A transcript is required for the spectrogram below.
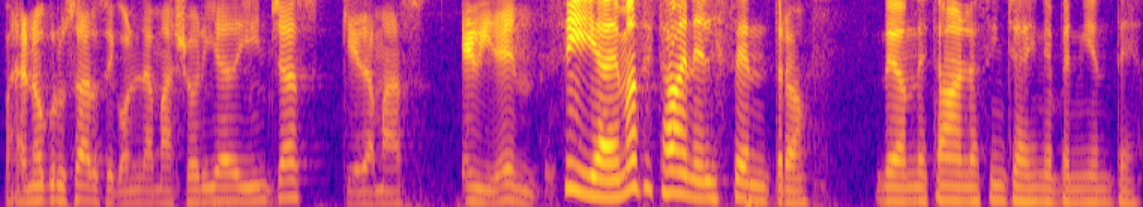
para no cruzarse con la mayoría de hinchas queda más evidente. Sí, además estaba en el centro de donde estaban los hinchas de Independiente.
